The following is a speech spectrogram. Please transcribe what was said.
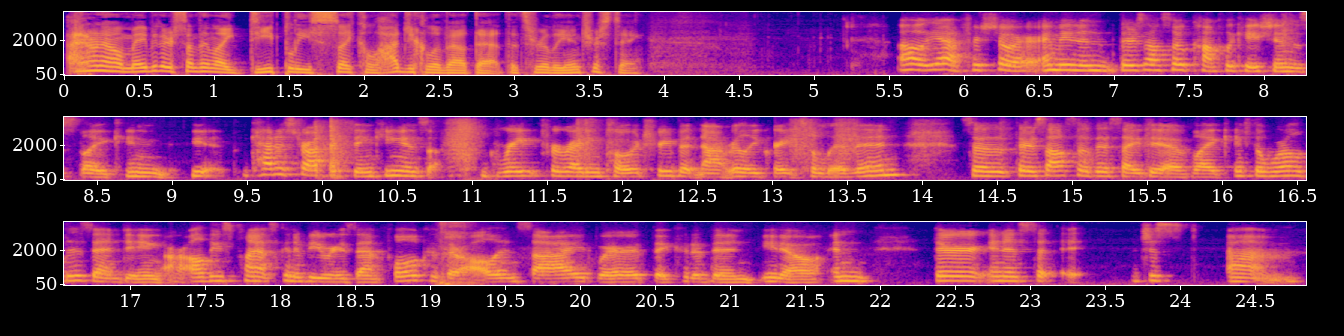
I don't know. Maybe there's something like deeply psychological about that that's really interesting. Oh yeah, for sure. I mean, and there's also complications like in catastrophic thinking is great for writing poetry, but not really great to live in. So there's also this idea of like, if the world is ending, are all these plants going to be resentful because they're all inside where they could have been, you know? And they're in a just um,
